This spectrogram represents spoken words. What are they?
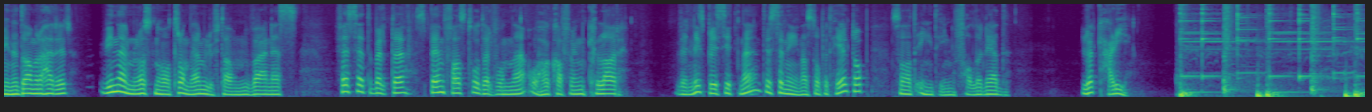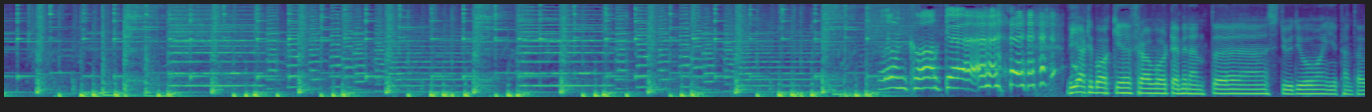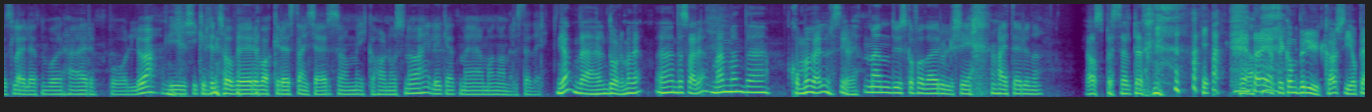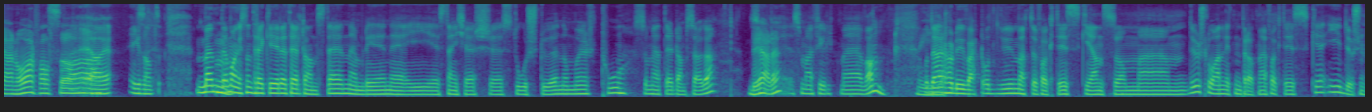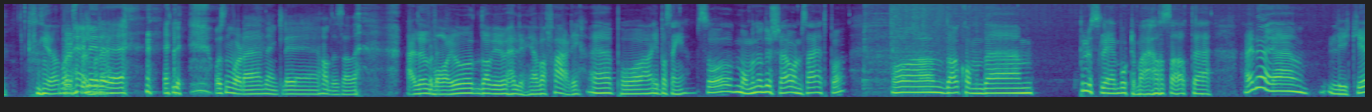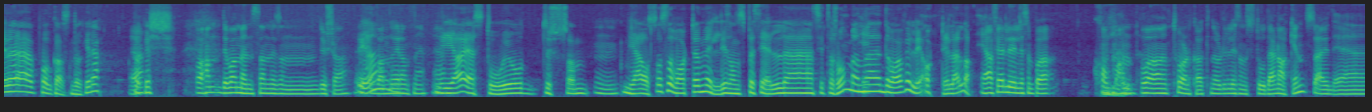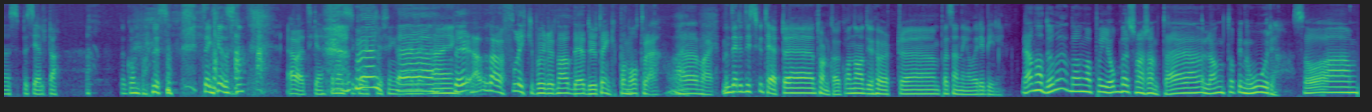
Mine damer og herrer, vi nærmer oss nå Trondheim lufthavn Værnes. Fest setebeltet, spenn fast hodetelefonene og ha kaffen klar. Vennligst bli sittende til sendingen har stoppet helt opp, sånn at ingenting faller ned. Løkk helg! Blomkake! Vi er tilbake fra vårt eminente studio i penthouse-leiligheten vår her på Lø. Vi kikker utover vakre Steinkjer som ikke har noe snø, i likhet med mange andre steder. Ja, det er dårlig med det, eh, dessverre. Men, men det kommer vel, sier de. Men du skal få deg rulleski, veit jeg, Rune. Ja, spesielt det. Det er det eneste jeg kan bruke av ski oppi her nå, i hvert fall. Så Ja, ja, ikke sant. Men det er mange som trekker et helt annet sted, nemlig ned i Steinkjers eh, storstue nummer to, som heter Dampsaga. Det er det. Som, som er fylt med vann. Og der har du vært, og du møtte faktisk en som eh, du slo en liten prat med, faktisk, eh, i dusjen. Ja, Var det eller, stemmer. det. eh, eller åssen var det det egentlig hadde seg, det? Nei, det var jo da vi jo heldige. Jeg var ferdig eh, på, i bassenget. Så må man jo dusje og ordne seg etterpå. Og da kom det plutselig en bort til meg og sa at hei, du, jeg liker podkasten deres. Ja. Deres. Og han, det var mens han liksom dusja, Ja. vannet rant ned? Ja. Ja, jeg sto jo og dusja Mm. jeg også, så det ble en veldig sånn spesiell uh, situasjon. Men uh, det var veldig artig likevel, da. ja, for jeg lurer liksom på Kom han på tårnkak når du liksom sto der naken, så er jo det spesielt, da. Det kom på liksom Tenker du sånn Jeg veit ikke. Kransekake i Vel, fingrene eh, det er i hvert fall ikke pga. det du tenker på nå, tror jeg. Nei. nei. Men dere diskuterte tårnkake, og han hadde jo hørt eh, på sendinga vår i bilen. Ja, han hadde jo det da han var på jobb, som jeg skjønte, langt oppe i nord. Så um,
